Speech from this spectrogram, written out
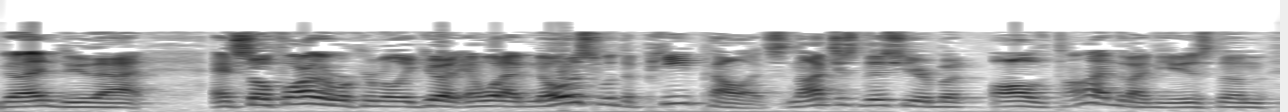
go ahead and do that. And so far they're working really good. And what I've noticed with the peat pellets, not just this year, but all the time that I've used them,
